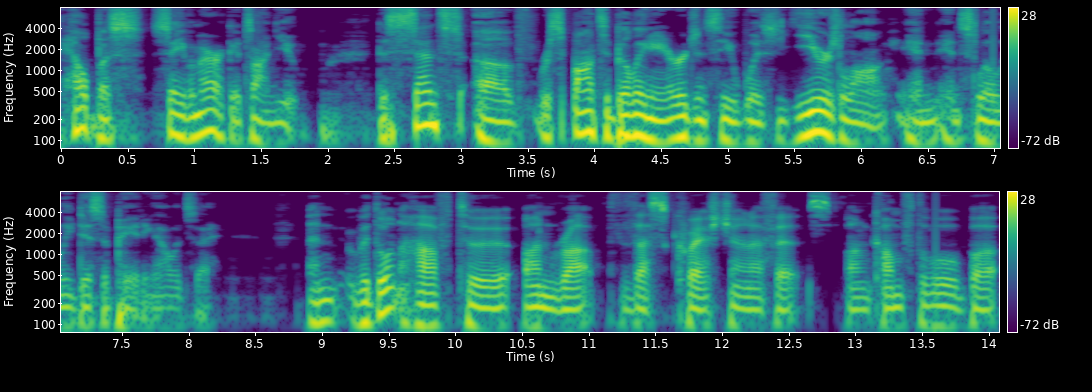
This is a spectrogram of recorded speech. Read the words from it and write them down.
help us save America, it's on you. The sense of responsibility and urgency was years long and, and slowly dissipating, I would say. And we don't have to unwrap this question if it's uncomfortable, but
